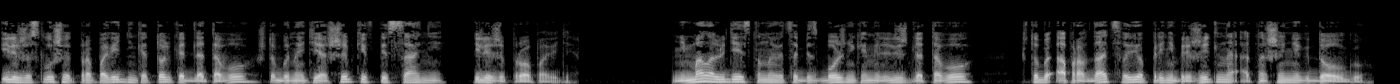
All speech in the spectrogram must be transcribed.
или же слушают проповедника только для того, чтобы найти ошибки в Писании или же проповеди. Немало людей становятся безбожниками лишь для того, чтобы оправдать свое пренебрежительное отношение к долгу.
